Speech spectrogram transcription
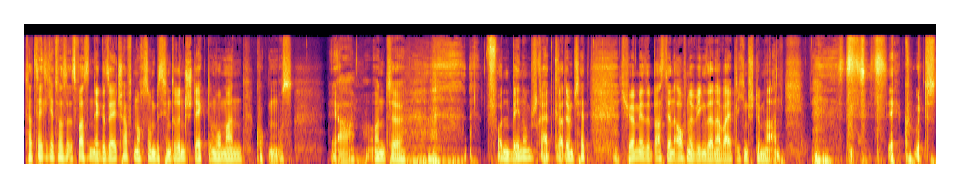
tatsächlich etwas ist, was in der Gesellschaft noch so ein bisschen drin steckt und wo man gucken muss. Ja, und äh, von Benum schreibt gerade im Chat, ich höre mir Sebastian auch nur wegen seiner weiblichen Stimme an. Sehr gut.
